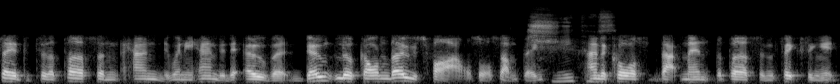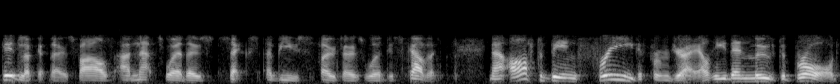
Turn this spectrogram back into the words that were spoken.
said to the person hand, when he handed it over, "Don't look on those files" or something. Jeepers. And of course, that meant the person fixing it did look at those files, and that's where those sex abuse photos were discovered. Now, after being freed from jail, he then moved abroad,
